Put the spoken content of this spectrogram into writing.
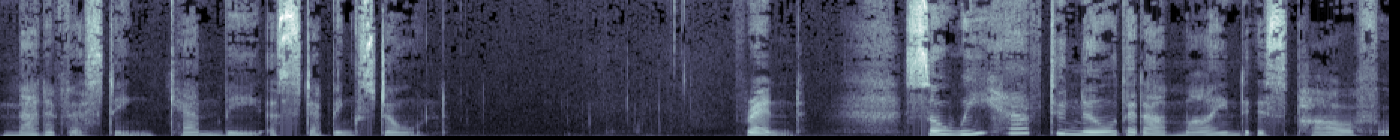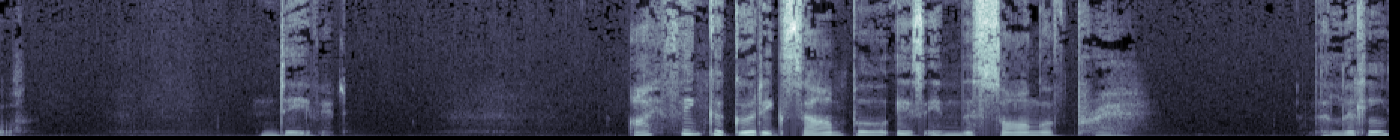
manifesting can be a stepping stone. Friend, so we have to know that our mind is powerful. David, I think a good example is in the Song of Prayer, the little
